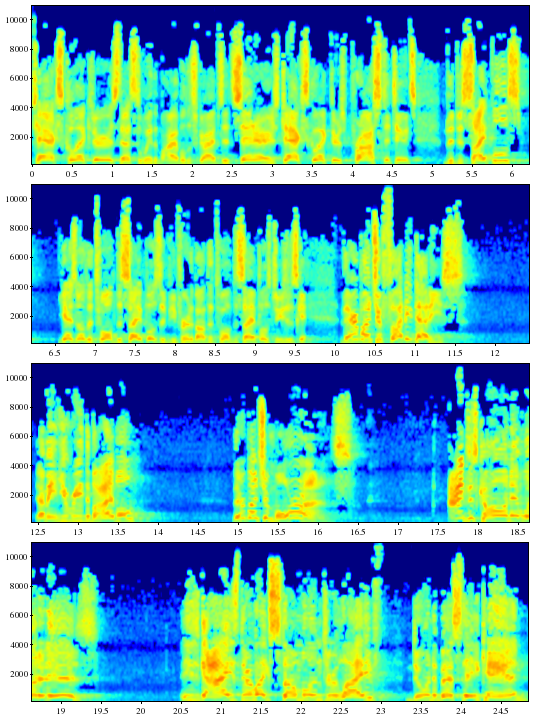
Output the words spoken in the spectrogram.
tax collectors, that's the way the Bible describes it. Sinners, tax collectors, prostitutes. The disciples, you guys know the 12 disciples? If you've heard about the 12 disciples, Jesus gave, they're a bunch of fuddy duddies. I mean, you read the Bible, they're a bunch of morons. I'm just calling it what it is. These guys, they're like stumbling through life, doing the best they can.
